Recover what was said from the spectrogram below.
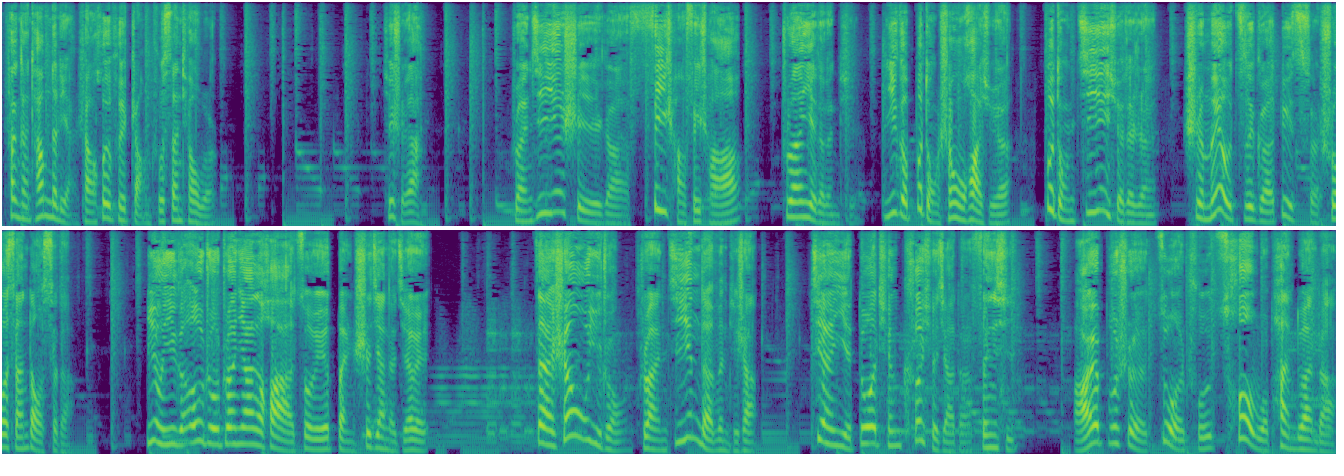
看看他们的脸上会不会长出三条纹。其实啊，转基因是一个非常非常专业的问题，一个不懂生物化学、不懂基因学的人是没有资格对此说三道四的。用一个欧洲专家的话作为本事件的结尾，在生物育种转基因的问题上，建议多听科学家的分析，而不是做出错误判断的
